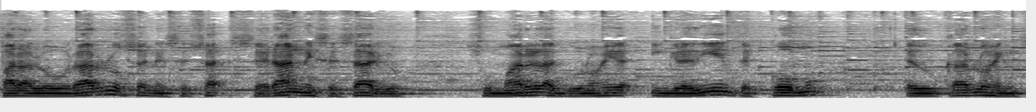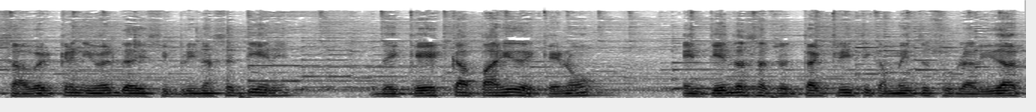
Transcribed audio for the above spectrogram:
Para lograrlo será necesario sumarle algunos ingredientes como educarlos en saber qué nivel de disciplina se tiene, de qué es capaz y de qué no, Entiendas aceptar críticamente su realidad,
